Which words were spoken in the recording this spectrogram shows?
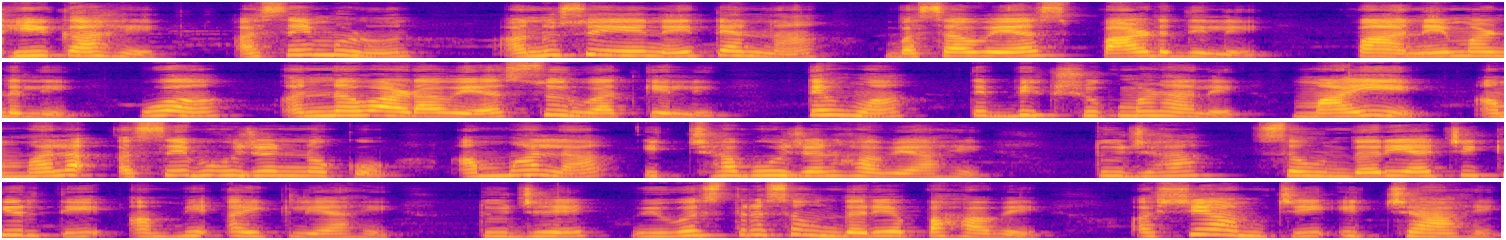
ठीक आहे असे म्हणून अनुसूयेने त्यांना बसावयास पाठ दिले. पाने मांडली व अन्न वाढावयास सुरुवात केली. तेव्हा ते भिक्षुक म्हणाले माई आम्हाला असे भोजन नको. आम्हाला इच्छा भोजन हवे आहे. तुझ्या सौंदर्याची कीर्ती आम्ही ऐकली आहे. तुझे विवस्त्र सौंदर्य पहावे अशी आमची इच्छा आहे.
